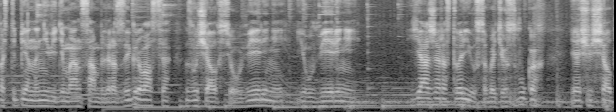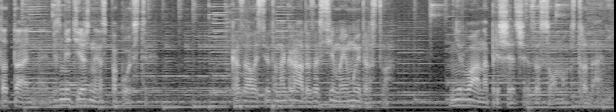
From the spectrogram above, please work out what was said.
Постепенно невидимый ансамбль разыгрывался, звучал все уверенней и уверенней. Я же растворился в этих звуках и ощущал тотальное, безмятежное спокойствие. Казалось, это награда за все мои мыторства – Нирвана, пришедшая за сонмом страданий.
